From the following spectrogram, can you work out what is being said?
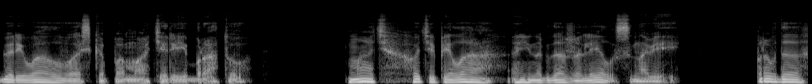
Горевал Васька по матери и брату. Мать хоть и пила, а иногда жалела сыновей. Правда,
